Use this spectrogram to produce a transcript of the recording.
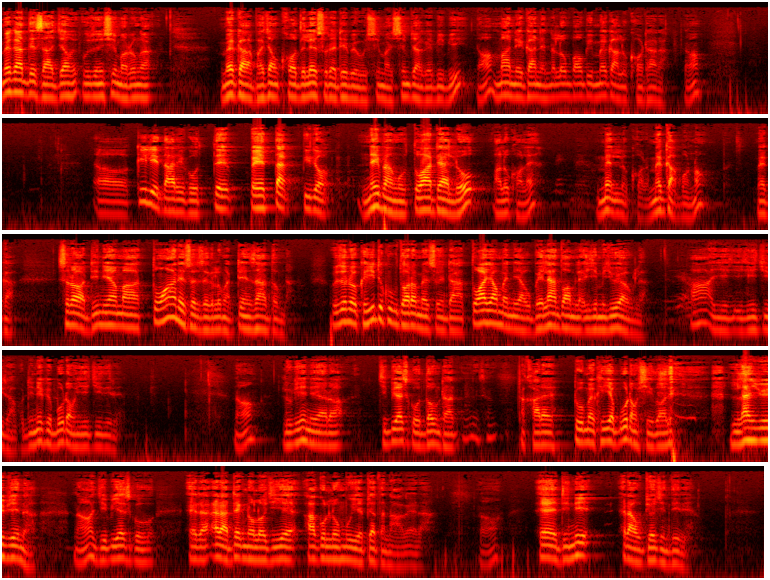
မေဃသစ္စာအကြောင်းဦးဇင်းရှင်းမှာတော့ကမေဃဘာကြောင့်ခေါ်တယ်လဲဆိုတဲ့အဓိပ္ပာယ်ကိုရှင်းမှာရှင်းပြခဲ့ပြီးပြီเนาะမနေကနဲ့နှလုံးပေါင်းပြီးမေဃလို့ခေါ်ထားတာเนาะအာကိလေသာတွေကိုပယ်တတ်ပြီးတော့နိဗ္ဗာန်ကိုသွားတတ်လို့ဘာလို့ခေါ်လဲမက်လို့ခေါ်တယ်မေဃပေါ့เนาะမေဃဆိုတော့ဒီနေရာမှာသွားတယ်ဆိုတဲ့စကားလုံးကတင်စားသုံးတာ ဦးဇင်းတို့ခကြီးတစ်ခုသွားရမယ်ဆိုရင်ဒါသွားရောက်မယ့်နေရာကိုဘယ်လမ်းသွားမလဲအရင်မရွေးရဘူးလားဟာအရေးအရေးကြီးတာပေါ့ဒီနေ့ကဘိုးတောင်ရေးကြီးသေးတယ်နော်လူပြင်းနေရတော့ GPS ကိုသုံးတာတခါတည်းတိုးမဲ့ခကြီးကဘိုးတောင်ရှည်သွားတယ်လမ်းရွေးပြင်းတာနော် GPS ကိုအဲ့ဒါအဲ့ဒါ technology ရဲ့အာကိုလုံးမှုရဲ့ပြဿနာပဲအဲ့ဒါနော်အဲဒီနေ့အဲ့ဒါကိုပြောချင်သေးတယ်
